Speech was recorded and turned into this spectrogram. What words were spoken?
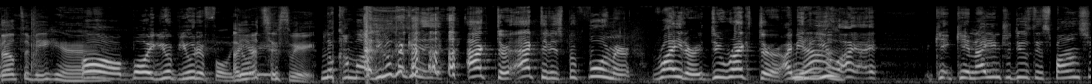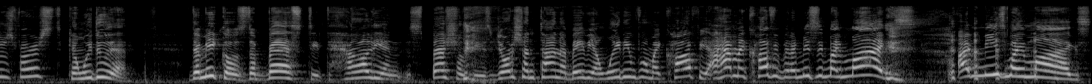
Thrilled to be here. Oh boy, you're beautiful. Oh, you're too sweet. No, come on. You look like an actor, activist, performer, writer, director. I mean, Yeah. you. I, I can, can I introduce the sponsors first? Can we do that? D'Amico's, the best Italian specialties. George Santana, baby, I'm waiting for my coffee. I have my coffee, but I'm missing my mugs. I miss my mugs.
